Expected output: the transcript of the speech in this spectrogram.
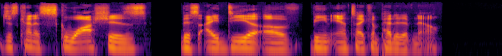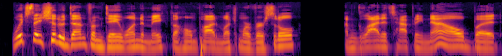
just kind of squashes this idea of being anti-competitive now, which they should have done from day one to make the HomePod much more versatile. I'm glad it's happening now, but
